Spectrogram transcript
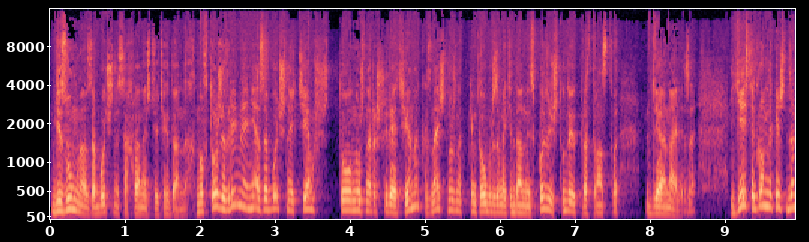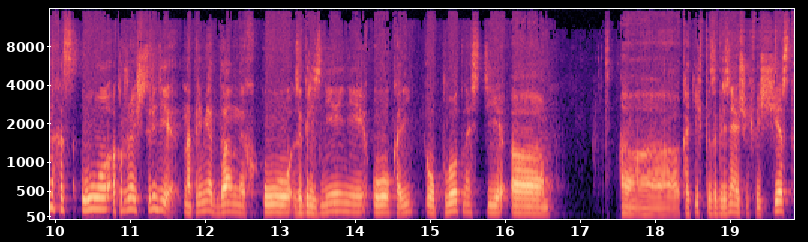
безумно озабочены сохранностью этих данных. Но в то же время они озабочены тем, что нужно расширять рынок, и значит, нужно каким-то образом эти данные использовать, что дает пространство для анализа. Есть огромное количество данных о окружающей среде, например, данных о загрязнении, о, о плотности э, э, каких-то загрязняющих веществ,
